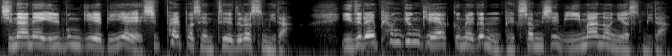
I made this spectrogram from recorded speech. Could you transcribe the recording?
지난해 1분기에 비해 18% 늘었습니다. 이들의 평균 계약 금액은 132만 원이었습니다.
